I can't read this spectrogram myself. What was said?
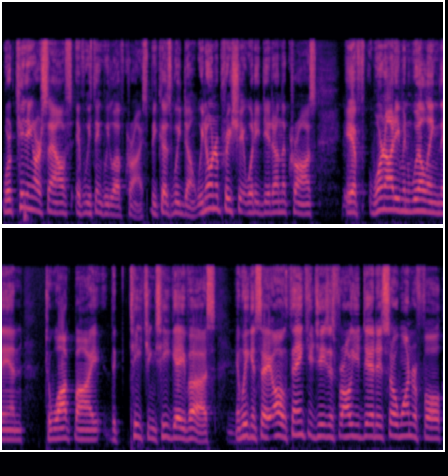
we're kidding ourselves if we think we love Christ because we don't. We don't appreciate what He did on the cross. If we're not even willing then to walk by the teachings he gave us and we can say oh thank you jesus for all you did it's so wonderful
